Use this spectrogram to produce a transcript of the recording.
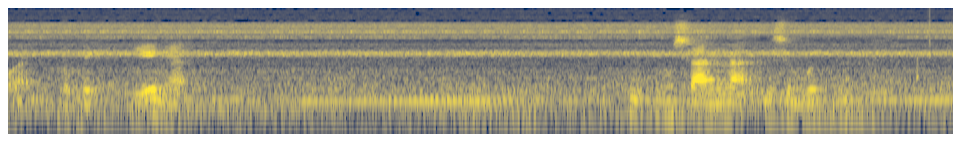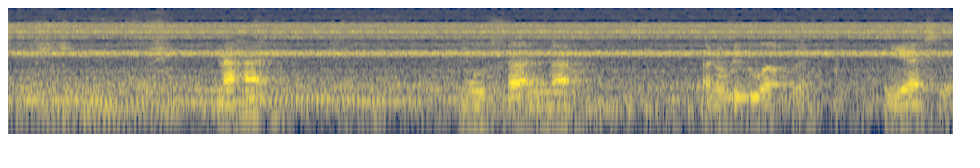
Wah, lebih iya nya. Musanna disebutnya nah Musanna anu di dua kan. iya sih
